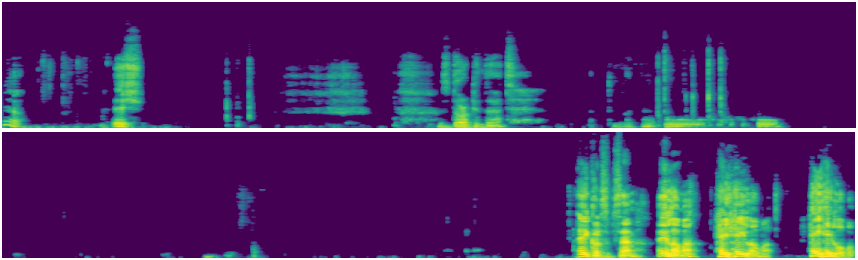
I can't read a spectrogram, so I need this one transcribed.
Yeah. Ish. Let's darken that. Like that. Ooh. Ooh. Hey, Concept Sam. Hey, Llama. Hey, hey, Llama. Hey, hey, Llama.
